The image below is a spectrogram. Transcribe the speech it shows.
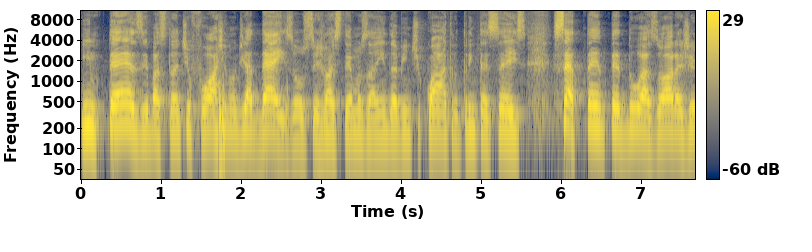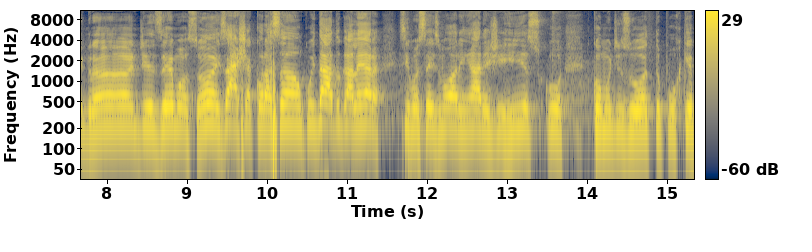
em tese, bastante forte no dia 10, ou seja, nós temos ainda 24, 36, 72 horas de grandes emoções. Acha coração, cuidado, galera, se vocês moram em áreas de risco, como diz o outro, porque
